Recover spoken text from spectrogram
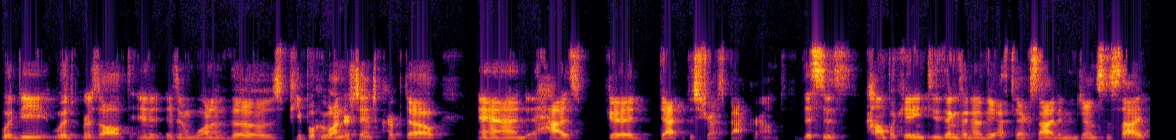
would be would resolved and it is in one of those people who understands crypto and has good debt distress background. This is complicating two things. I know the FTX side and the Genesis side,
